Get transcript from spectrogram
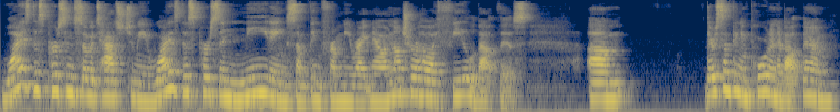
why is this person so attached to me? Why is this person needing something from me right now? I'm not sure how I feel about this. Um, there's something important about them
